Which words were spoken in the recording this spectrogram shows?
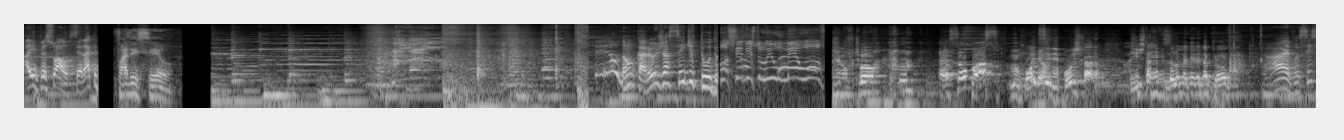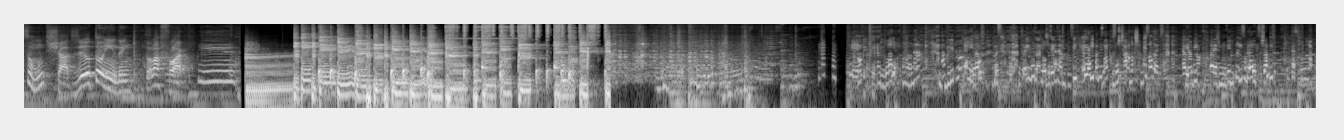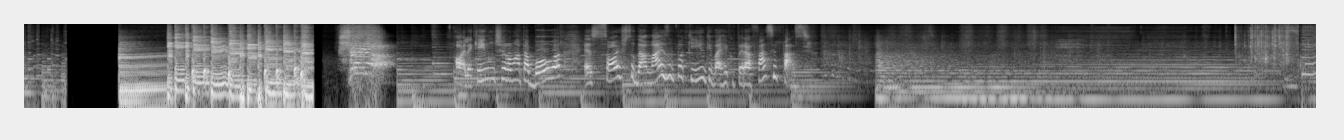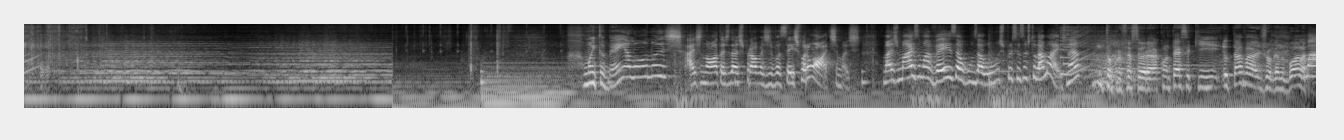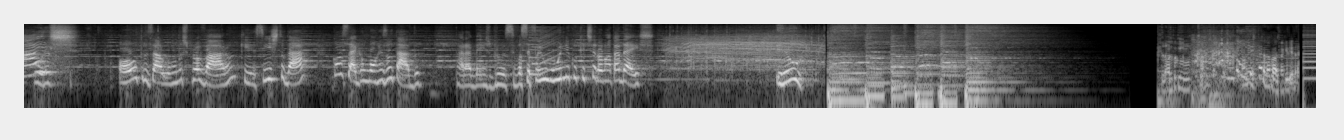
Aí, pessoal, será que Faleceu. Eu não, cara, eu já sei de tudo. Você destruiu o meu ovo! É só fácil. Não pode ser depois, cara. A gente tá revisando a matéria da prova. Ai, vocês são muito chatos. Eu tô indo, hein? Tô lá fora. Olha, quem não tirou nota boa, é só estudar mais um pouquinho que vai recuperar fácil, fácil. Muito bem, alunos. As notas das provas de vocês foram ótimas. Mas, mais uma vez, alguns alunos precisam estudar mais, né? Então, professora, acontece que eu tava jogando bola... Mas outros alunos provaram que, se estudar, consegue um bom resultado. Parabéns, Bruce. Você foi o único que tirou nota 10. Eu? la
